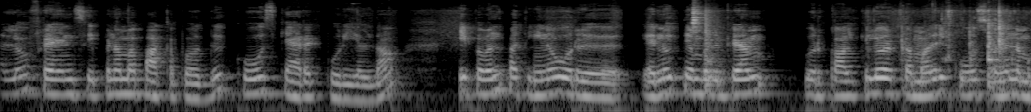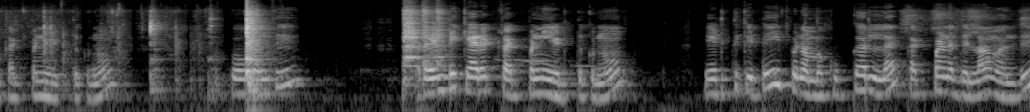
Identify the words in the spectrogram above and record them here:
ஹலோ ஃப்ரெண்ட்ஸ் இப்போ நம்ம பார்க்க போகிறது கோஸ் கேரட் பொரியல் தான். இப்போ வந்து பார்த்திங்கன்னா ஒரு இரநூத்தி ஐம்பது கிராம் ஒரு கால் கிலோ இருக்கிற மாதிரி கோஸ் வந்து நம்ம கட் பண்ணி எடுத்துக்கணும். இப்போது வந்து ரெண்டு கேரட் கட் பண்ணி எடுத்துக்கணும். எடுத்துக்கிட்டு இப்போ நம்ம குக்கரில் கட் பண்ணதெல்லாம் வந்து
